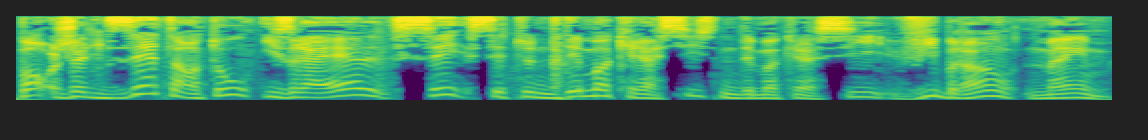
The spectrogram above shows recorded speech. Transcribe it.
Bon, je le disais tantôt, Israël, c'est une démocratie, c'est une démocratie vibrante même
